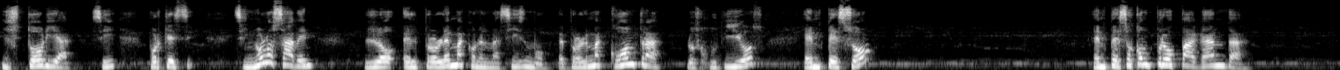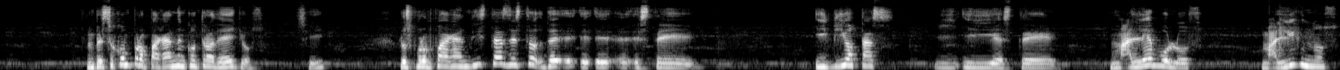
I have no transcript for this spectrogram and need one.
historia, ¿sí? Porque si, si no lo saben, lo, el problema con el nazismo, el problema contra los judíos, empezó, empezó con propaganda. Empezó con propaganda en contra de ellos, ¿sí? Los propagandistas de estos, de, eh, eh, eh, este, idiotas y, y, este, malévolos, malignos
